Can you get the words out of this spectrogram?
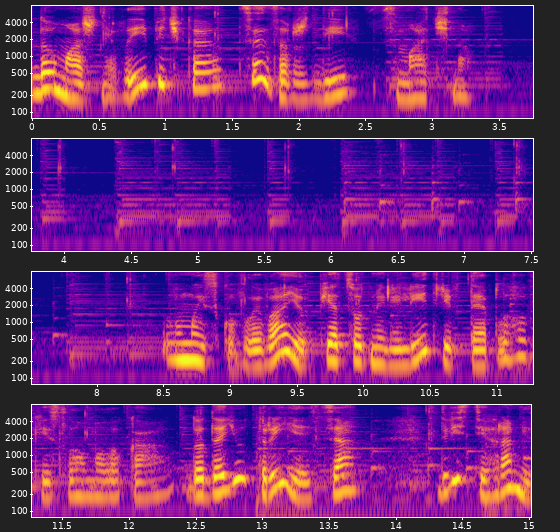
домашня випічка це завжди смачно. В миску вливаю 500 мл теплого кислого молока. Додаю 3 яйця, 200 г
